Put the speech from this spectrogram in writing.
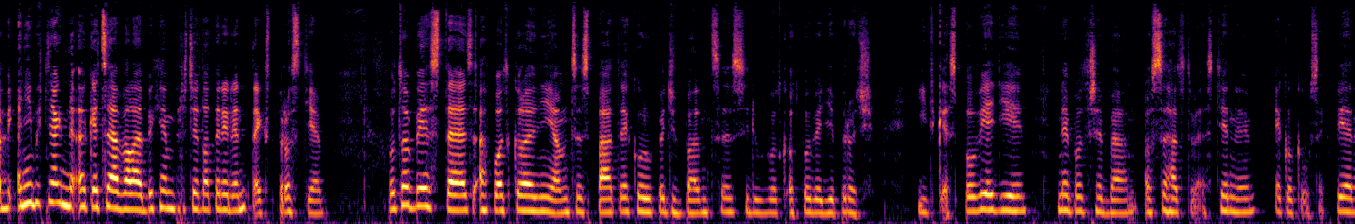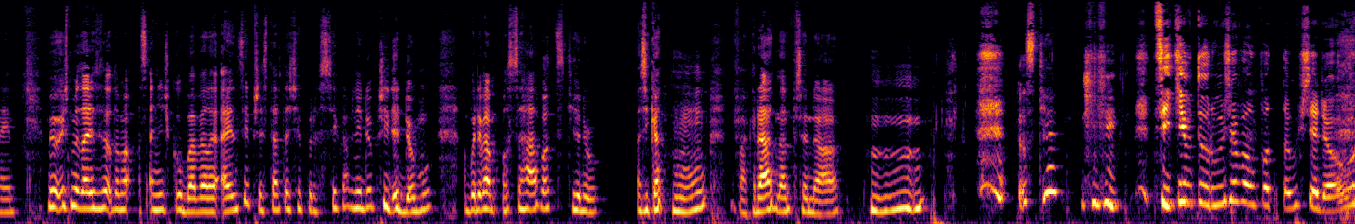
aby, ani bych to nějak nekecávala, abych jen přečetla ten jeden text prostě. Po tobě stéc a v podkolení jamce spát jako lupeč v bance si důvod k odpovědi proč jít ke zpovědi, nebo třeba osahat tvé stěny, jako kousek pěny. My už jsme tady se o tom s Aničkou bavili a jen si představte, že prostě k vám někdo přijde domů a bude vám osahávat stěnu. A říkat, hm, dvakrát natřená. Hm. Prostě. Cítím tu růžovou pod tou šedou.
